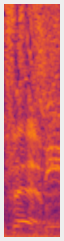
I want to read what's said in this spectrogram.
ZFM.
